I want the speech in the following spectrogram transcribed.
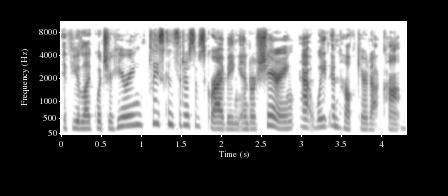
If you like what you're hearing, please consider subscribing and or sharing at weightandhealthcare.com.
